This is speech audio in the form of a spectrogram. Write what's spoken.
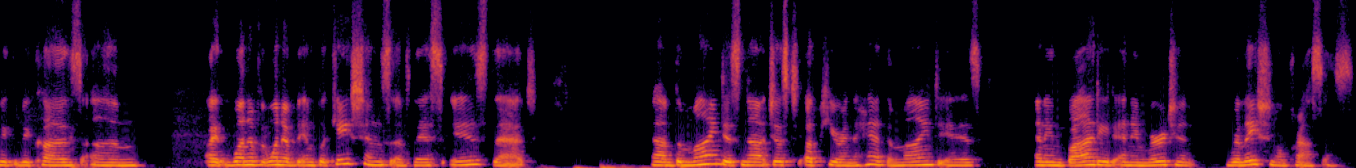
Be- because um, I, one of the, one of the implications of this is that um, the mind is not just up here in the head, the mind is an embodied and emergent relational process.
